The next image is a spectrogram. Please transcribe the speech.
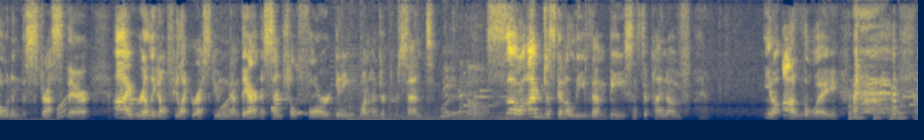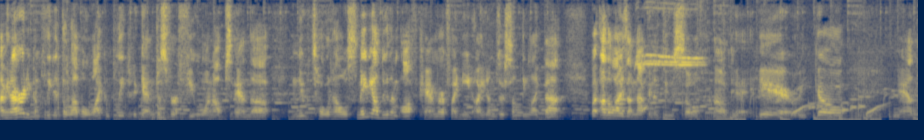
toad in distress what? there. I really don't feel like rescuing what? them. They aren't essential for getting 100%. So I'm just gonna leave them be since they're kind of you know, out of the way. I mean, I already completed the level. Why complete it again just for a few one-ups and the new Toad House? Maybe I'll do them off-camera if I need items or something like that. But otherwise, I'm not going to do so. Okay, here we go. And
